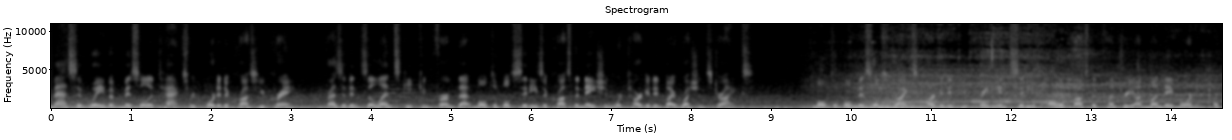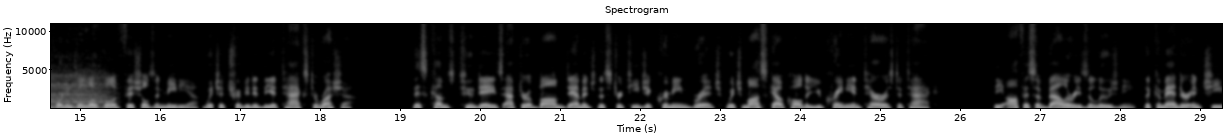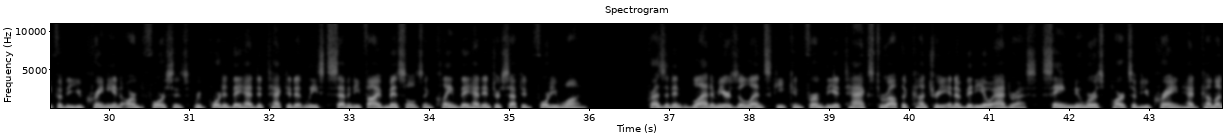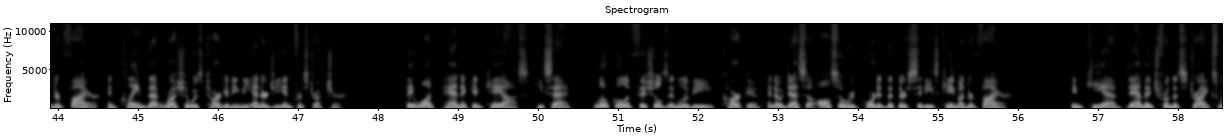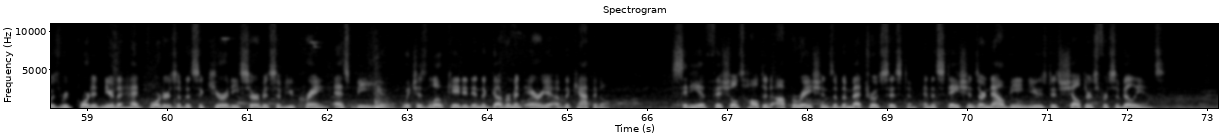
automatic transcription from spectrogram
massive wave of missile attacks reported across Ukraine. President Zelensky confirmed that multiple cities across the nation were targeted by Russian strikes. Multiple missile strikes targeted Ukrainian cities all across the country on Monday morning, according to local officials and media, which attributed the attacks to Russia. This comes two days after a bomb damaged the strategic Crimean Bridge, which Moscow called a Ukrainian terrorist attack. The office of Valery Zaluzhny, the commander-in-chief of the Ukrainian armed forces, reported they had detected at least 75 missiles and claimed they had intercepted 41. President Vladimir Zelensky confirmed the attacks throughout the country in a video address, saying numerous parts of Ukraine had come under fire, and claimed that Russia was targeting the energy infrastructure. They want panic and chaos, he said. Local officials in Lviv, Kharkiv, and Odessa also reported that their cities came under fire. In Kiev, damage from the strikes was reported near the headquarters of the Security Service of Ukraine SBU, which is located in the government area of the capital. City officials halted operations of the metro system, and the stations are now being used as shelters for civilians.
